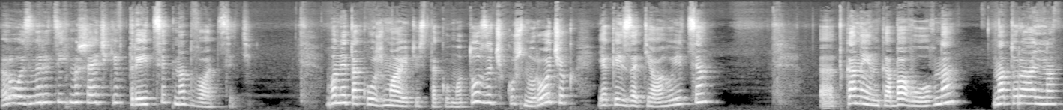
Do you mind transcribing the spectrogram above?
розміри цих мішечків 30 на 20. Вони також мають ось таку мотузочку, шнурочок, який затягується. Е, тканинка бавовна натуральна.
